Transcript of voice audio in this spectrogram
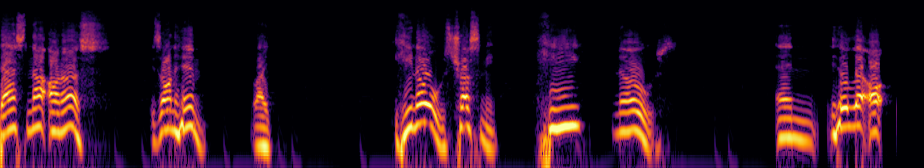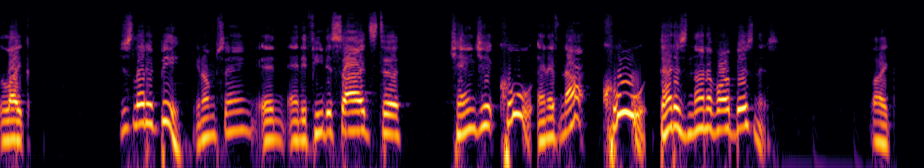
that's not on us. It's on him. Like he knows. Trust me. He knows. And he'll let all like just let it be. You know what I'm saying? And and if he decides to change it, cool. And if not, cool. That is none of our business. Like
